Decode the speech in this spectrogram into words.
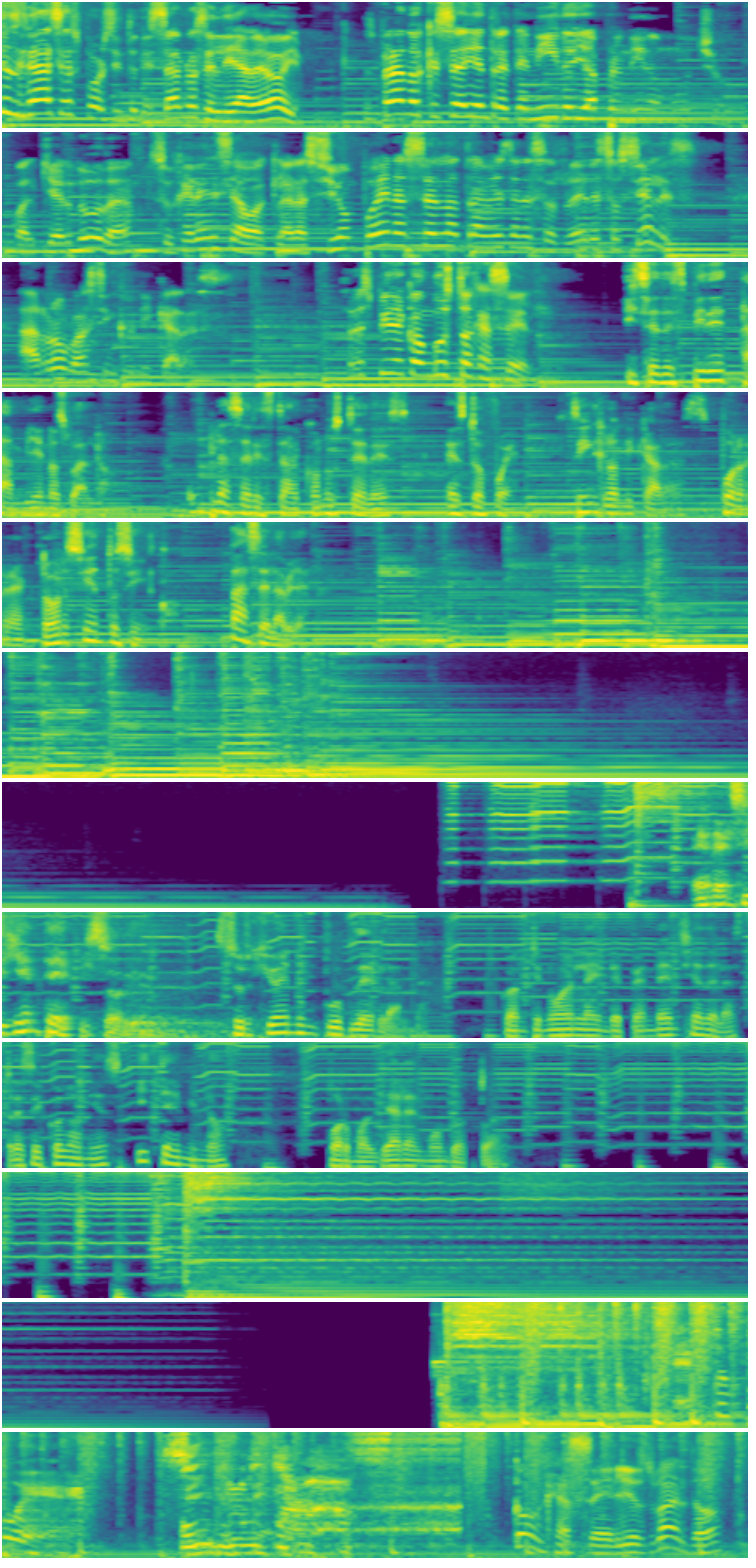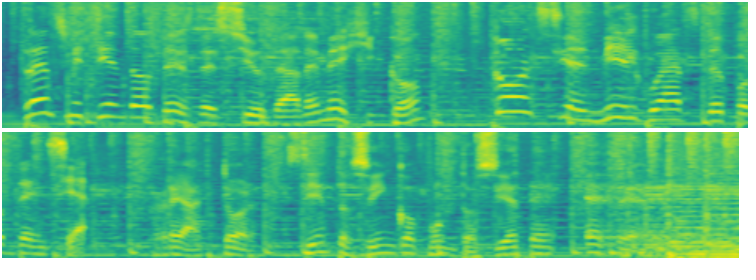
Muchas gracias por sintonizarnos el día de hoy. Esperando que se haya entretenido y aprendido mucho. Cualquier duda, sugerencia o aclaración pueden hacerlo a través de nuestras redes sociales, sincronicadas. Se despide con gusto Hazel. Y se despide también Osvaldo. Un placer estar con ustedes. Esto fue Sincronicadas por Reactor 105. Pásela bien. En el siguiente episodio, surgió en un pub de Irlanda, continuó en la independencia de las Trece colonias y terminó por moldear el mundo actual. esto fue Con Hazel y Osvaldo, transmitiendo desde Ciudad de México con 100.000 watts de potencia. Reactor 105.7 FM.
